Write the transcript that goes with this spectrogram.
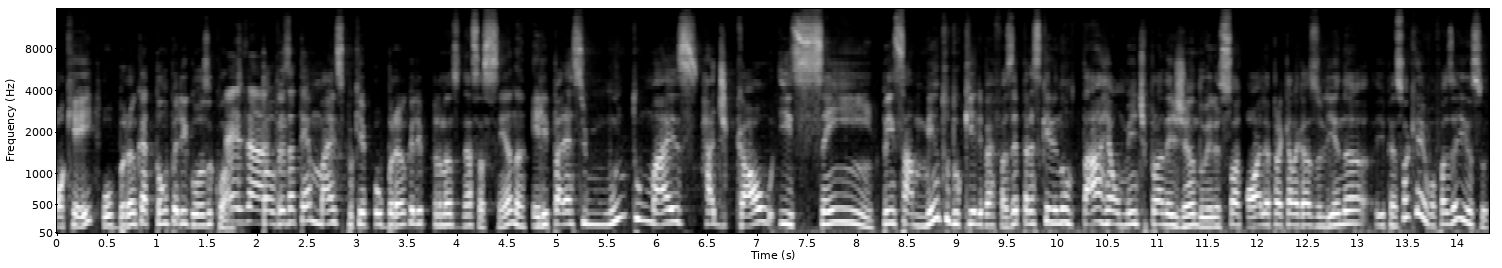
ok, o branco é tão perigoso quanto. Exato. Talvez até mais, porque o branco, ele, pelo menos nessa cena, ele parece muito mais radical e sem pensamento do que ele vai fazer. Parece que ele não tá realmente planejando, ele só olha pra aquela gasolina e pensa, ok, eu vou fazer isso.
